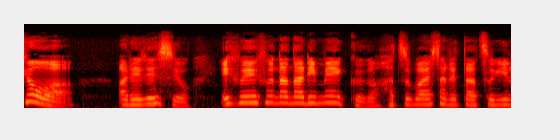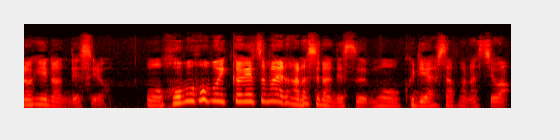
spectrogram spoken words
今日は、あれですよ。FF7 リメイクが発売された次の日なんですよ。もうほぼほぼ1ヶ月前の話なんです。もうクリアした話は。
